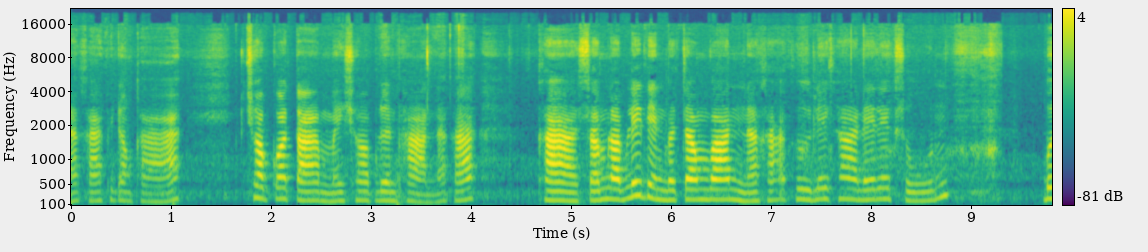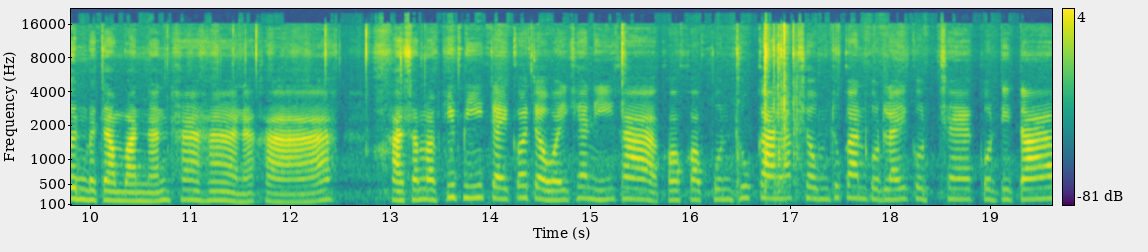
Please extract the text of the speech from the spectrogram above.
นะคะพี่น้องคะชอบก็ตามไม่ชอบเลื่อนผ่านนะคะ ค่ะสำหรับเลขเด่นประจำวันนะคะ คือเลข 5 ได้เลข 0 เบิ้ลประจำวันนั้น 55 นะคะ ค่ะสำหรับคลิปนี้ใจก็จะไว้แค่นี้ค่ะ ขอขอบคุณทุกการรับชม ทุกการกดไลค์ กดแชร์ กดติดตาม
